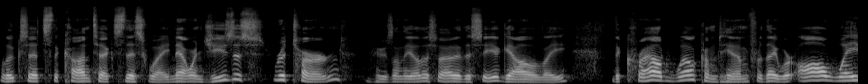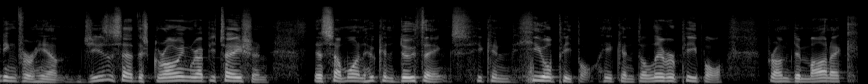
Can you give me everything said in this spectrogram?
Luke sets the context this way Now, when Jesus returned, he was on the other side of the Sea of Galilee, the crowd welcomed him, for they were all waiting for him. Jesus had this growing reputation as someone who can do things. He can heal people, he can deliver people from demonic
